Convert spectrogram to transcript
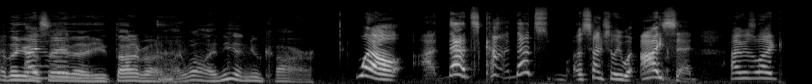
I think I say that he thought about it like, well, I need a new car. Well, that's kind that's essentially what I said. I was like,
